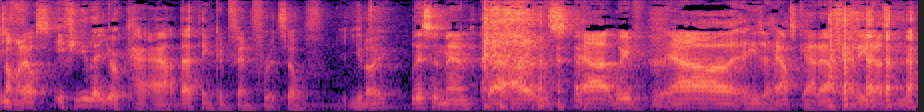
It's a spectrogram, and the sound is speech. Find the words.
someone else. If you let your cat out, that thing can fend for itself. You know. Listen, man. Uh, uh, we've uh, he's a house cat. Our cat. He doesn't.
